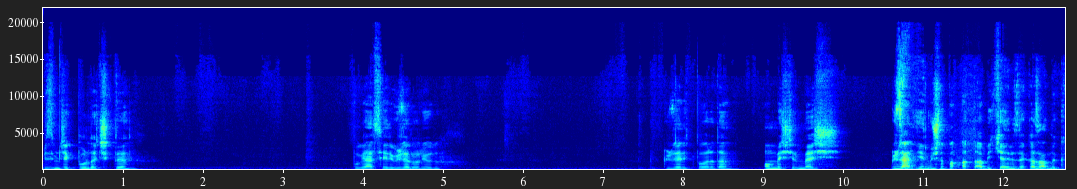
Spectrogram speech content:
Bizim Jack burada çıktı. Bu gelseydi güzel oluyordu. Güzel it bu arada. 15-25. Güzel. 23'te patlattı abi. İki elimizde kazandık.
